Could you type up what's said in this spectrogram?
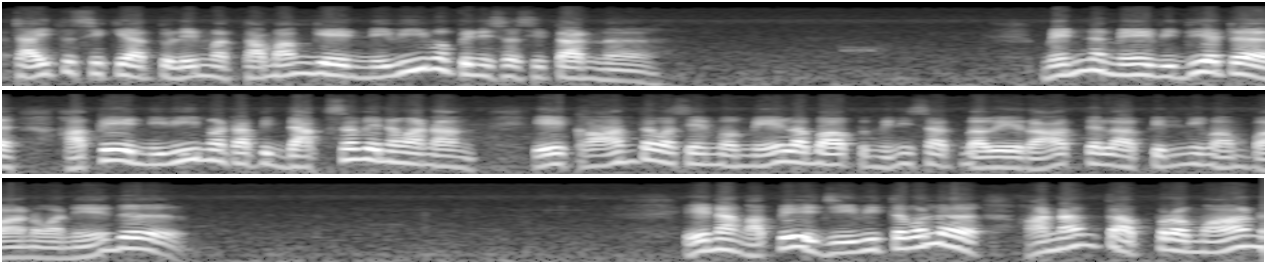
චෛතසිකයක් තුළින්ම තමන්ගේ නිවීම පිණිස සිතන්න මෙන්න මේ විදියට අපේ නිවීමට අපි දක්ෂ වෙනවා නම් ඒ කාන්ත වශයෙන්ම මේ ලබාපු මිනිසත් භවයේ රාත් වෙලා පිරිනිවන් පානවා නේද? එහෙනම් අපේ ජීවිතවල අනන්ත අප්‍රමාණ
